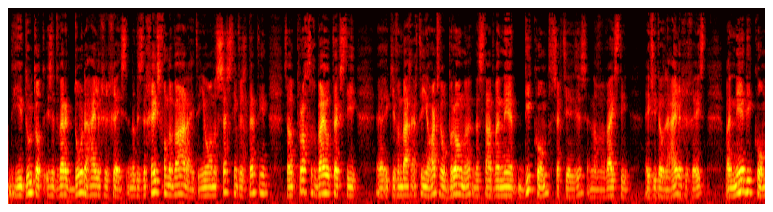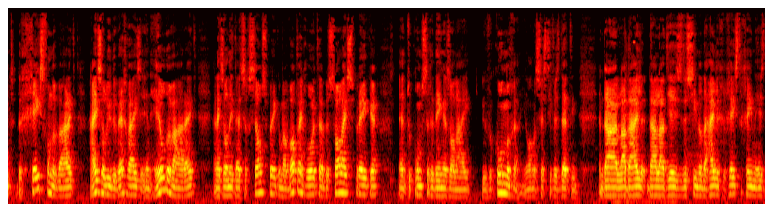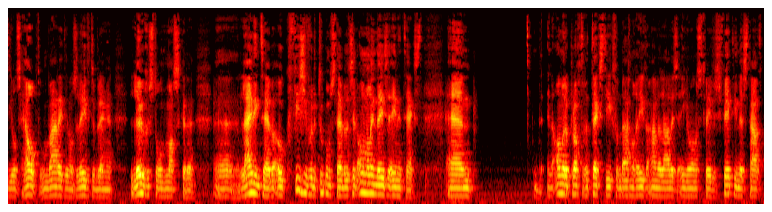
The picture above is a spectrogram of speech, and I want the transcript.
hier doet, dat is het werk door de Heilige Geest. En dat is de geest van de waarheid. In Johannes 16, vers 13 staat een prachtige bijbeltekst die eh, ik je vandaag echt in je hart wil branden. Daar staat, wanneer die komt, zegt Jezus, en dan verwijst hij, hij het over de Heilige Geest. Wanneer die komt, de geest van de waarheid, hij zal u de weg wijzen in heel de waarheid. En hij zal niet uit zichzelf spreken, maar wat hij gehoord hebben, zal hij spreken. En toekomstige dingen zal hij u verkondigen. Johannes 16, vers 13. En daar laat, daar laat Jezus dus zien dat de Heilige Geest degene is die ons helpt om waarheid in ons leven te brengen. Leugens te ontmaskeren. Uh, leiding te hebben. Ook visie voor de toekomst te hebben. Dat zit allemaal in deze ene tekst. En andere prachtige tekst die ik vandaag nog even aan wil halen is 1 Johannes 2 vers 14. Daar staat,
